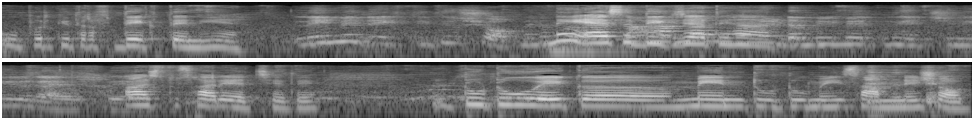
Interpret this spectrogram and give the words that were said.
ऊपर की तरफ़ देखते नहीं है। नहीं मैं देखती थी उस शॉप में नहीं, ऐसे दिख हाँ, जाते हैं। डमी में इतनी अच्छी नहीं लगाए होते। आज तो सारे अच्छे थे। टूटू एक मेन टूटू में ही सामने शॉप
